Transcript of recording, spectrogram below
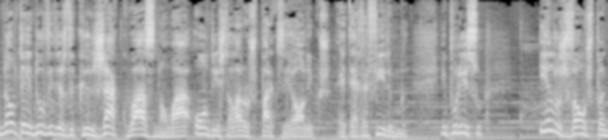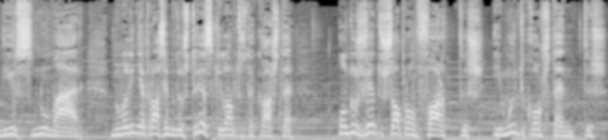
não tem dúvidas de que já quase não há onde instalar os parques eólicos em terra firme e, por isso, eles vão expandir-se no mar, numa linha próxima dos 13 km da costa, onde os ventos sopram fortes e muito constantes,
